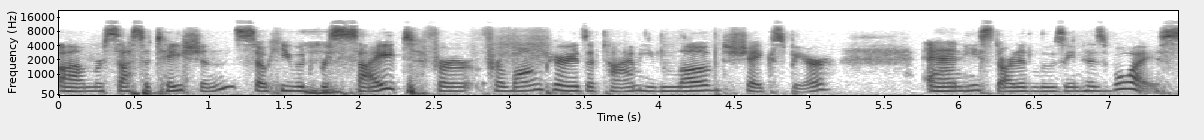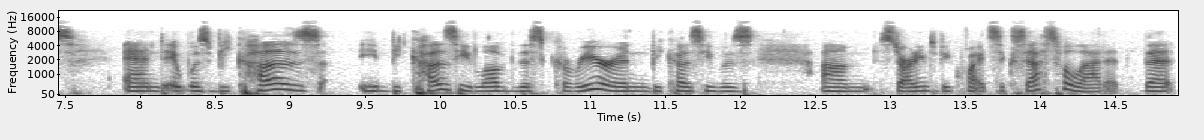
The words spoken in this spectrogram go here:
um, resuscitations. So he would mm-hmm. recite for, for long periods of time. He loved Shakespeare, and he started losing his voice. And it was because he, because he loved this career and because he was um, starting to be quite successful at it that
